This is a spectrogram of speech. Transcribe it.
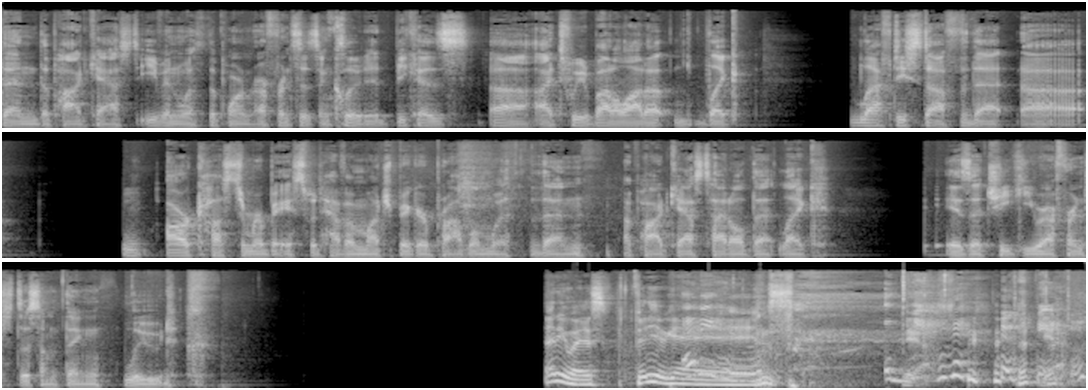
than the podcast, even with the porn references included, because uh, I tweet about a lot of like lefty stuff that uh, our customer base would have a much bigger problem with than a podcast title that like is a cheeky reference to something lewd. Anyways, video games. Okay.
